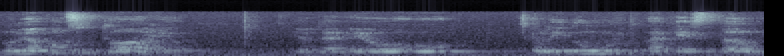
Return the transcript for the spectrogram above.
No meu consultório, eu, eu, eu lido muito com a questão,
